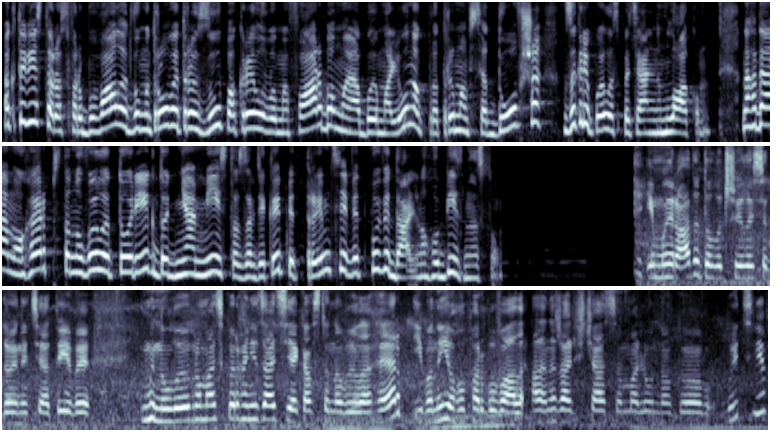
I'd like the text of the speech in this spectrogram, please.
Активісти розфарбували двометровий тризуб акриловими фарбами, аби малюнок протримався довше. Закріпили спеціальним лаком. Нагадаємо, герб встановили торік до Дня міста завдяки підтримці відповідального бізнесу. І ми радо долучилися до ініціативи минулої громадської організації, яка встановила герб, і вони його фарбували. Але на жаль, з часом малюнок е, вицвів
